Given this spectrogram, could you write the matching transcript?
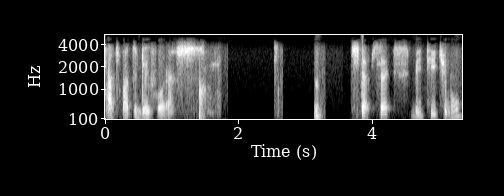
hotspot to do for us. Step six, be teachable.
